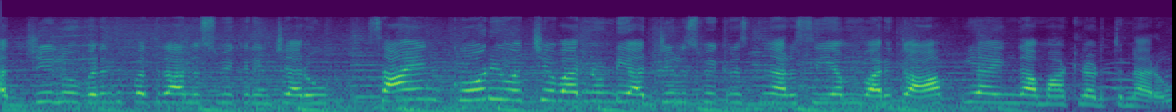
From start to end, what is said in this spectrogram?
అర్జీలు వినతి పత్రాలు స్వీకరించారు. సాయం కోరి వచ్చే వారి నుండి అర్జీలు స్వీకరిస్తున్నారు సీఎం. వారితో ఆప్యాయంగా మాట్లాడుతున్నారు.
